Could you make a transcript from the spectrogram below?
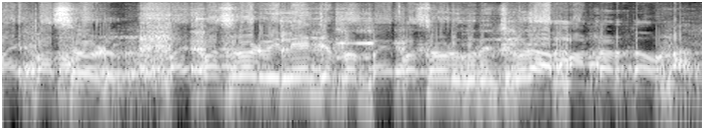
బైపాస్ రోడ్ బైపాస్ రోడ్ వీళ్ళు ఏం చెప్పారు? బైపాస్ రోడ్ గురించి కూడా మాట్లాడుతూ ఉన్నారు.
